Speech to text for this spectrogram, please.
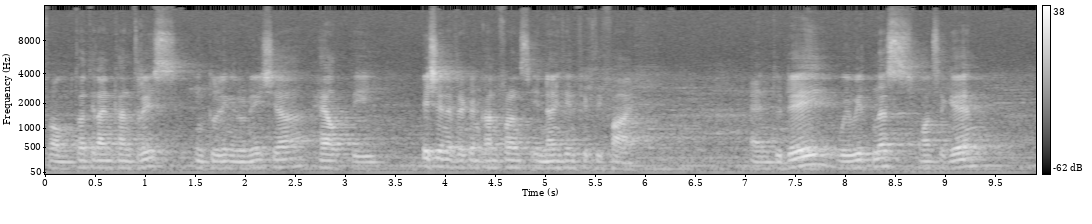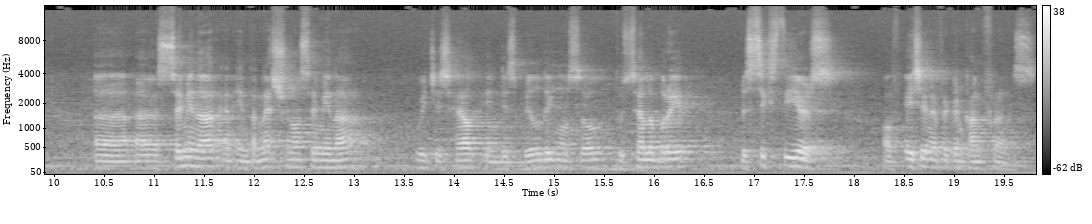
from 29 countries, including Indonesia, held the Asian African Conference in 1955. And today we witness once again uh, a seminar, an international seminar, which is held in this building also to celebrate the 60 years of Asian African Conference.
